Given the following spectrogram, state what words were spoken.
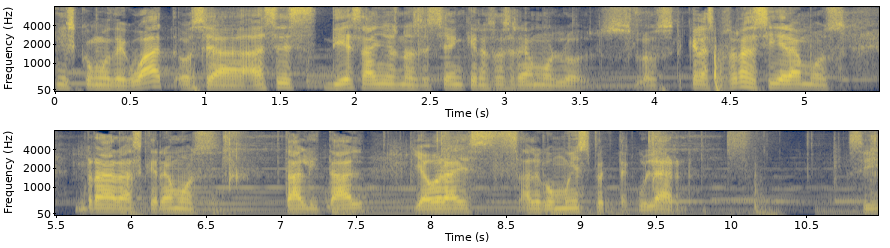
es como de what, o sea, hace 10 años nos decían que nosotros éramos los, los, que las personas así éramos raras, que éramos tal y tal, y ahora es algo muy espectacular, ¿sí?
